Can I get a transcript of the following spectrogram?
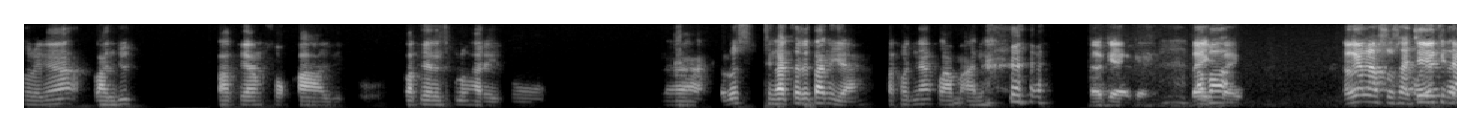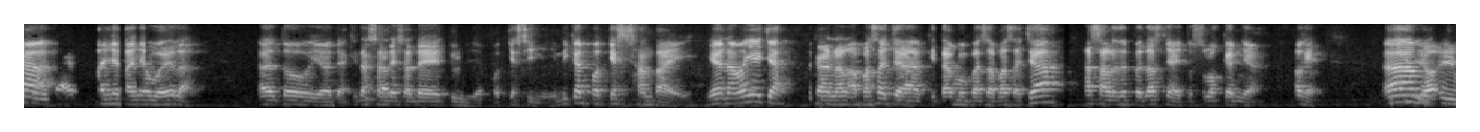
sorenya lanjut latihan vokal gitu. Latihan 10 hari itu. Nah terus singkat cerita nih ya takutnya kelamaan. Oke oke. Baik Apa? baik. Oke langsung saja ya kita tanya-tanya boleh lah atau ya udah kita santai-santai dulu ya podcast ini. Ini kan podcast santai. Ya namanya aja kanal apa saja, kita membahas apa saja, asal ada batasnya itu slogannya. Oke. Okay. Um, ya, iya.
